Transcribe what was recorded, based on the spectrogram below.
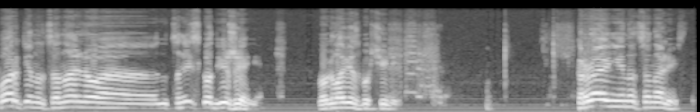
партия национального, националистского движения во главе с Бахчели. Крайние националисты.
